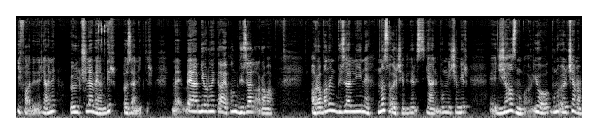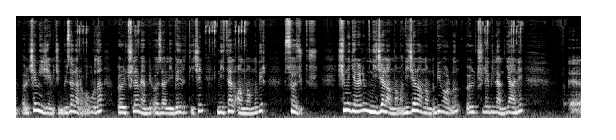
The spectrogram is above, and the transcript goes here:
ifadedir. Yani ölçülemeyen bir özelliktir. Veya bir örnek daha yapalım. Güzel araba. Arabanın güzelliğini nasıl ölçebiliriz? Yani bunun için bir e, cihaz mı var? Yok bunu ölçemem. Ölçemeyeceğim için güzel araba burada ölçülemeyen bir özelliği belirttiği için nitel anlamlı bir sözcüktür. Şimdi gelelim nicel anlama. Nicel anlamda bir varlığın ölçülebilen yani e,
